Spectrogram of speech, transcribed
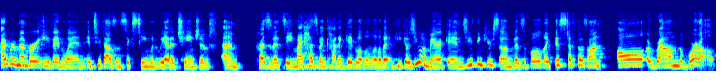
i remember even when in 2016 when we had a change of um, presidency my husband kind of giggled a little bit and he goes you americans you think you're so invisible? Like this stuff goes on all around the world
